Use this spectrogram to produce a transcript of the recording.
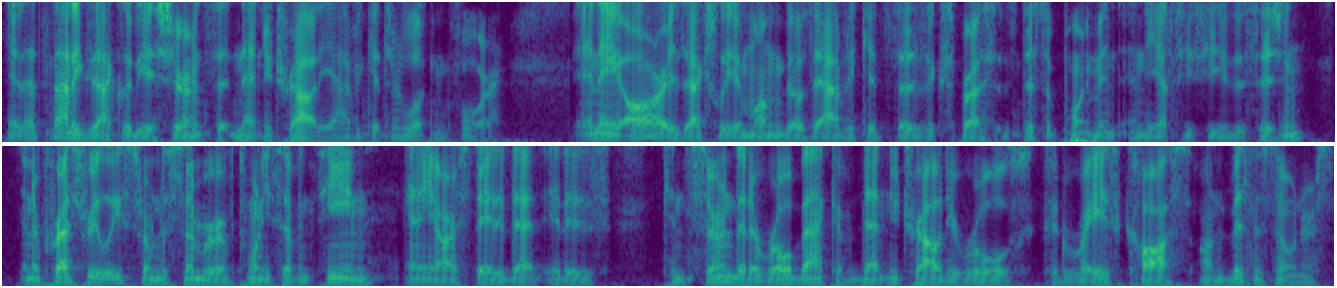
Yeah, that's not exactly the assurance that net neutrality advocates are looking for. NAR is actually among those advocates that has expressed its disappointment in the FCC's decision. In a press release from December of 2017, NAR stated that it is concerned that a rollback of net neutrality rules could raise costs on business owners,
